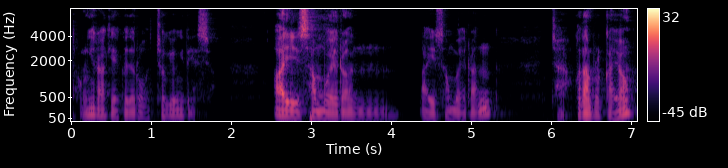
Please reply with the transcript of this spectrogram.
동일하게 그대로 적용이 됐어요. 아이 사무엘은 아이 사무엘은 자, 그다음 볼까요?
